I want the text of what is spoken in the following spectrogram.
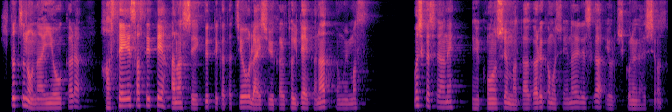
一つの内容から派生させて話していくって形を来週から取りたいかなと思います。もしかしたらね、今週また上がるかもしれないですが、よろしくお願いします。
